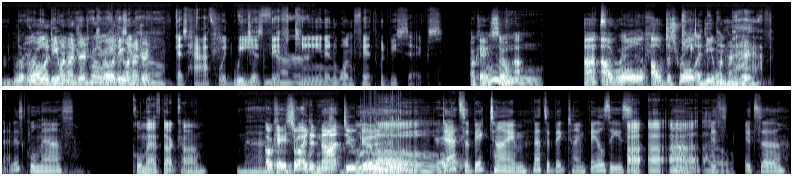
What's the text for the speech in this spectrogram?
roll a D100, roll a D100. Oh. Because half would We be just nar. 15 and one fifth would be six. Okay, so uh, I- That's a I'll roll. math. I'll just roll a Kid with the D100. math. That is cool math. coolmath.com. Math Okay, is so I did not do Ooh. good. Oh. That's a big time. That's a big time failsies. Uh uh uh um, it's oh. it's a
